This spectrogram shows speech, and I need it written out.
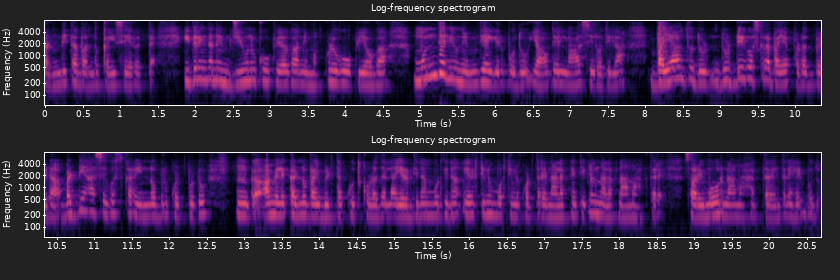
ಖಂಡಿತ ಬಂದು ಕೈ ಸೇರುತ್ತೆ. ಇದರಿಂದ ನಿಮ್ಮ ಜೀವನಕ್ಕೂ ಉಪಯೋಗ ನಿಮ್ಮ ಮಕ್ಕಳಿಗೂ ಉಪಯೋಗ. ಮುಂದೆ ನೀವು ನೆಮ್ಮದಿಯಾಗಿರ್ಬೋದು, ಯಾವುದೇ ಲಾಸ್ ಇರೋದಿಲ್ಲ. ಭಯ ಅಂತೂ ದುಡ್ಡು ದುಡ್ಡಿಗೋಸ್ಕರ ಭಯ ಪಡೋದು ಬೇಡ. ಬಡ್ಡಿ ಆಸೆಗೋಸ್ಕರ ಇನ್ನೊಬ್ಬರು ಕೊಟ್ಬಿಟ್ಟು ಆಮೇಲೆ ಕಣ್ಣು ಬಾಯಿ ಬಿಡ್ತಾ ಕೂತ್ಕೊಳ್ಳೋದಲ್ಲ. ಎರಡು ದಿನ, ಮೂರು ದಿನ, ಎರಡು ತಿಂಗಳು, ಮೂರು ತಿಂಗಳು ಕೊಡ್ತಾರೆ. ನಾಲ್ಕನೇ ತಿಂಗಳು ನಾಲ್ಕು ನಾಮ ಹಾಕ್ತಾರೆ. ಸಾರಿ ಮೂರು ನಾಮ ಹಾಕ್ತಾರೆ ಅಂತಲೇ ಹೇಳ್ಬೋದು.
